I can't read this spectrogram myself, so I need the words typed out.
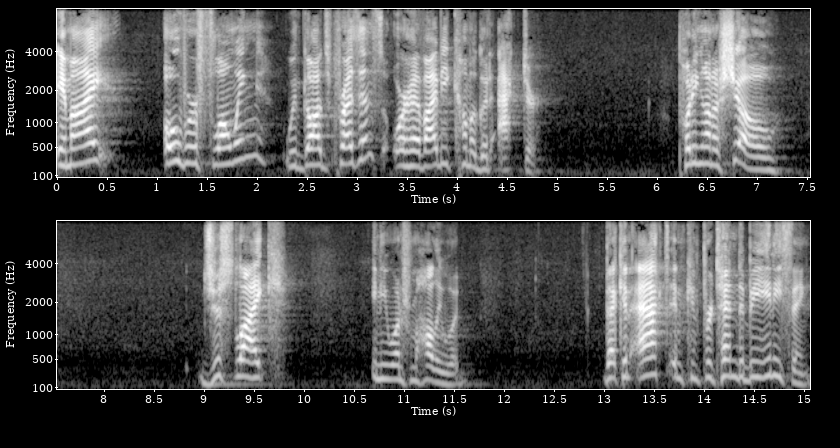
Am I overflowing with God's presence? Or have I become a good actor? Putting on a show just like anyone from Hollywood that can act and can pretend to be anything,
